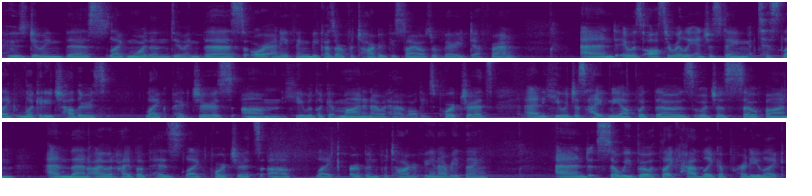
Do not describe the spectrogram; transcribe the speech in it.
who's doing this like more than doing this or anything because our photography styles were very different. And it was also really interesting to like look at each other's like pictures. Um, he would look at mine and I would have all these portraits and he would just hype me up with those, which was so fun. And then I would hype up his like portraits of like urban photography and everything. And so we both like had like a pretty like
